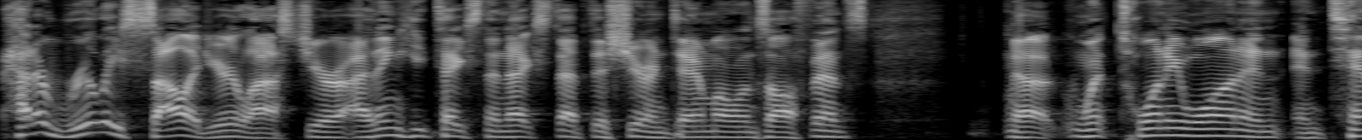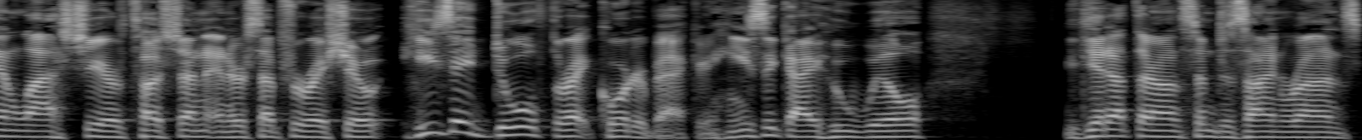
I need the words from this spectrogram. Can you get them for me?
Had a really solid year last year. I think he takes the next step this year in Dan Mullen's offense. Uh, went 21 and, and 10 last year, touchdown to interception ratio. He's a dual threat quarterback. Mean, he's a guy who will get out there on some design runs.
